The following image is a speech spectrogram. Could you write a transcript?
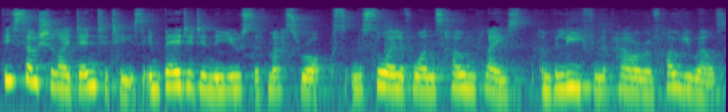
These social identities, embedded in the use of mass rocks and the soil of one's home place and belief in the power of holy wells,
